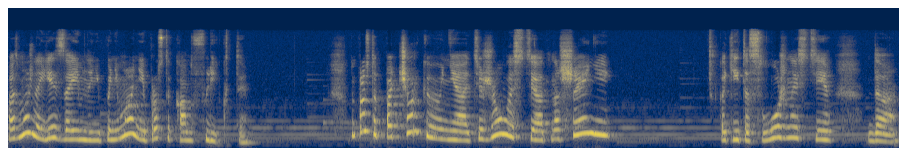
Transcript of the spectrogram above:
Возможно, есть взаимное непонимание и просто конфликты. Ну, просто подчеркивание тяжелости отношений, какие-то сложности, да.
